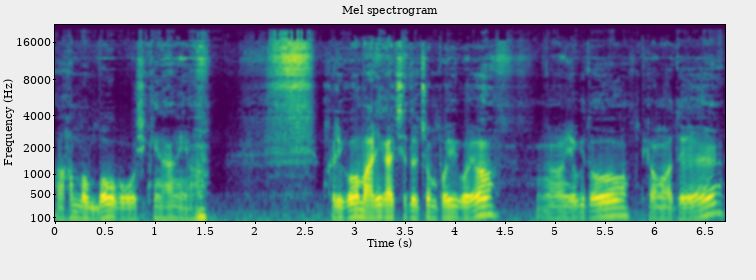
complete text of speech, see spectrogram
어, 한번 먹어보고 싶긴 하네요. 그리고 마리갈치들 좀 보이고요. 어, 여기도 병어들.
